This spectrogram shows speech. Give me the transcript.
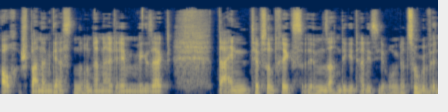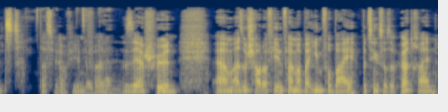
auch spannenden Gästen und dann halt eben, wie gesagt, deinen Tipps und Tricks in Sachen Digitalisierung dazu gewinnst. Das wäre auf jeden sehr Fall gerne. sehr schön. Ähm, also schaut auf jeden Fall mal bei ihm vorbei, beziehungsweise hört rein.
